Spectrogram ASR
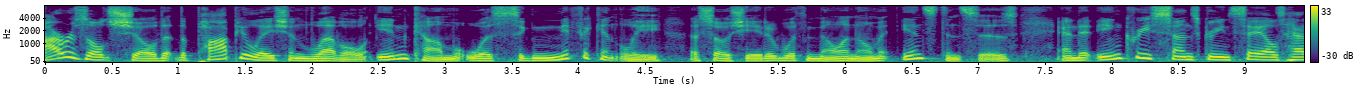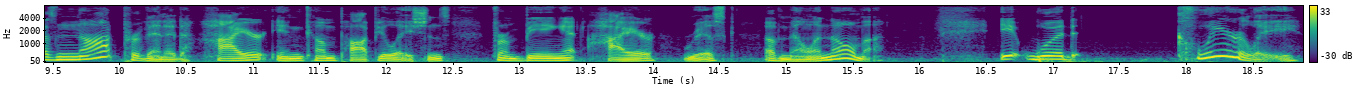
Our results show that the population level income was significantly associated with melanoma instances, and that increased sunscreen sales has not prevented higher income populations from being at higher risk of melanoma. It would clearly,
